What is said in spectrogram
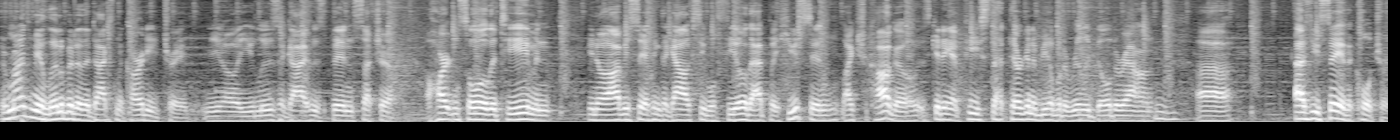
It reminds me a little bit of the Dax McCarty trade. You know, you lose a guy who's been such a, a heart and soul of the team, and you know, obviously, I think the Galaxy will feel that. But Houston, like Chicago, is getting a piece that they're going to be able to really build around. Uh, as you say, the culture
